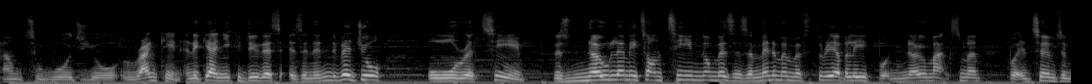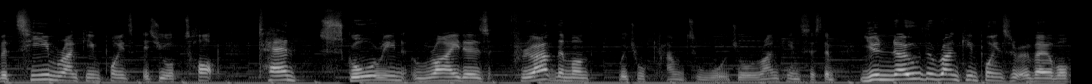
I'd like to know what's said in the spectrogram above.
count towards your ranking. And again, you can do this as an individual or a team. There's no limit on team numbers. There's a minimum of three, I believe, but no maximum. But in terms of a team ranking points, it's your top 10 scoring riders throughout the month which will count towards your ranking system. You know the ranking points are available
